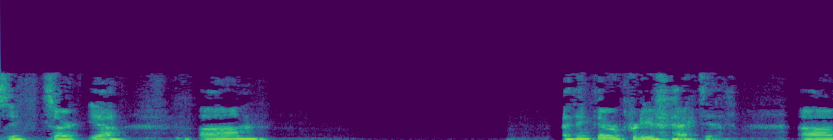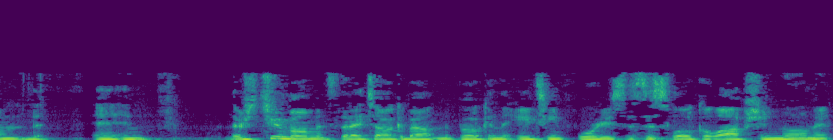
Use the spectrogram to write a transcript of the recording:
See. Sorry. Yeah. Um, I think they were pretty effective. Um, and, and there's two moments that I talk about in the book. In the 1840s, is this local option moment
